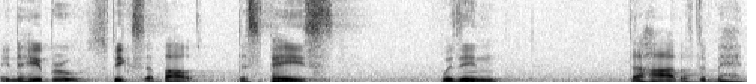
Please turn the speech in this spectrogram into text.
in the Hebrew speaks about the space within the heart of the man.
